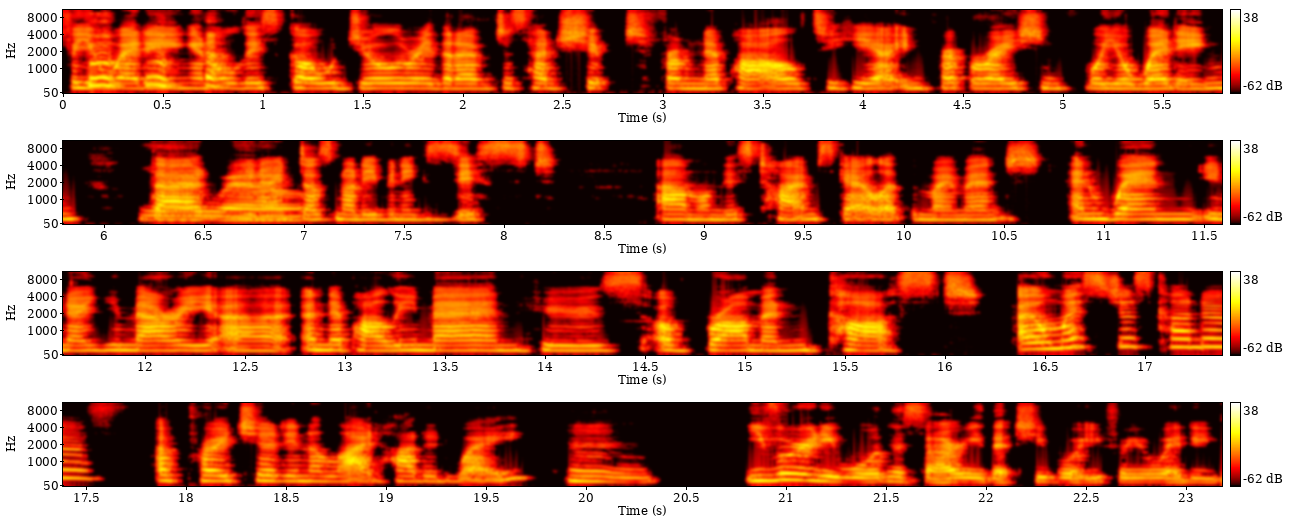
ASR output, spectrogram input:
for your wedding and all this gold jewelry that I've just had shipped from Nepal to here in preparation for your wedding that, yeah, you know, does not even exist. Um, on this time scale at the moment. And when, you know, you marry a, a Nepali man who's of Brahmin caste, I almost just kind of approach it in a light-hearted way. Mm. You've already worn the sari that she bought you for your wedding.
